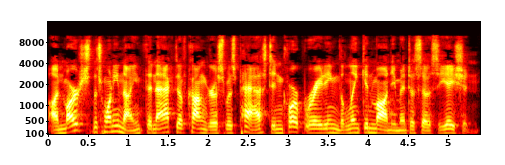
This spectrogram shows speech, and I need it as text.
On March the 29th, an act of Congress was passed incorporating the Lincoln Monument Association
